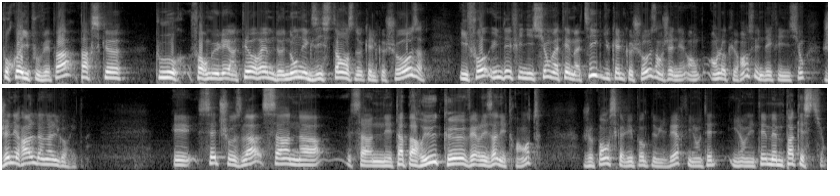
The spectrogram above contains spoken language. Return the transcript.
Pourquoi il ne pouvait pas? Parce que pour formuler un théorème de non-existence de quelque chose, il faut une définition mathématique du quelque chose, en, en l'occurrence une définition générale d'un algorithme. Et cette chose-là, ça n'a ça n'est apparu que vers les années 30. Je pense qu'à l'époque de Hilbert, il n'en était, même pas question.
